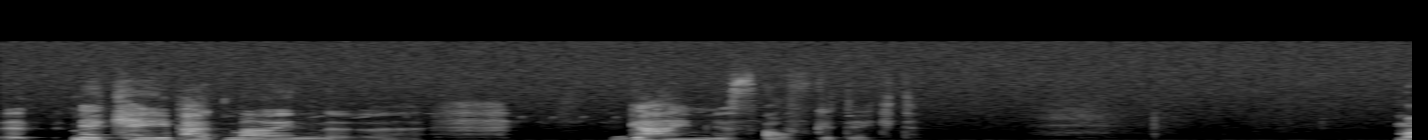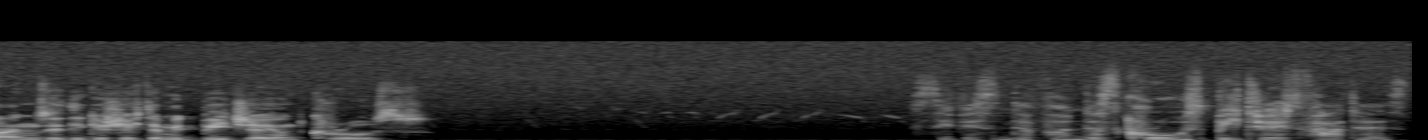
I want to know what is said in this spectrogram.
Äh, McCabe hat mein äh, Geheimnis aufgedeckt. Meinen Sie die Geschichte mit BJ und Cruz? Sie wissen davon, dass Cruz BJs Vater ist?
